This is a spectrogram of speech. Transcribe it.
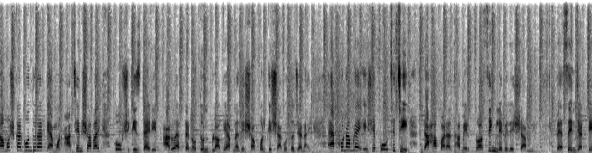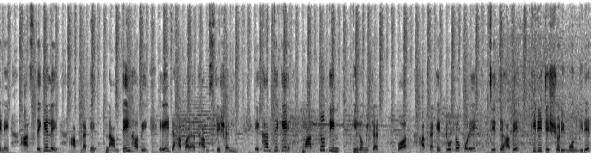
নমস্কার বন্ধুরা, কেমন আছেন সবাই? কৌশিকিস ডায়েরির আরও একটা নতুন ব্লগে আপনাদের সকলকে স্বাগত জানাই। এখন আমরা এসে পৌঁছেছি ডাহাপাড়া ধামের ক্রসিং লেভেলের সামনে। প্যাসেঞ্জার ট্রেনে আসতে গেলে আপনাকে নামতেই হবে এই ডাহাপাড়া ধাম স্টেশনেই। এখান থেকে মাত্র তিন কিলোমিটার পথ আপনাকে টোটো করে যেতে হবে কিরিটেশ্বরী মন্দিরের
